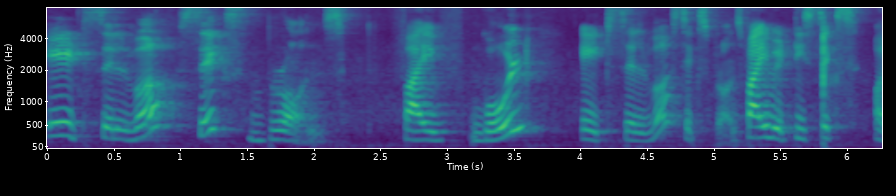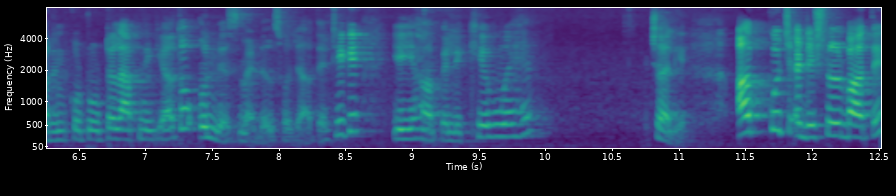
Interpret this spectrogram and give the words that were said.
eight silver six bronze five gold eight silver six bronze 586 और इनको टोटल आपने किया तो 19 मेडल्स हो जाते हैं ठीक है? ये यहाँ पे लिखे हुए हैं. चलिए अब कुछ एडिशनल बातें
